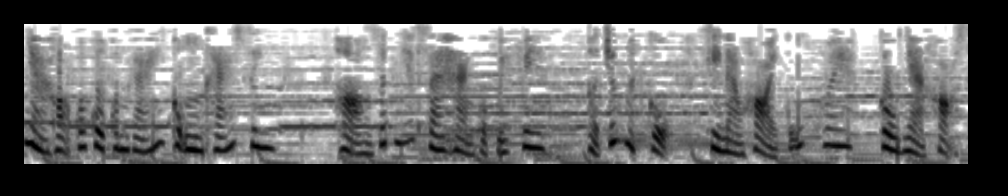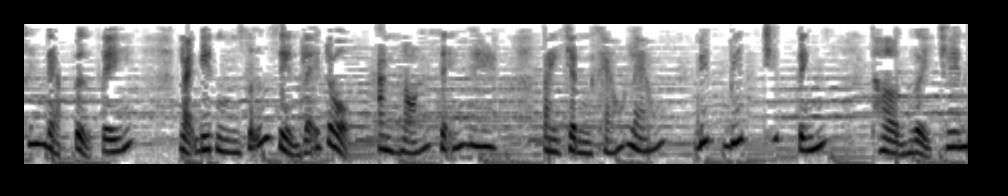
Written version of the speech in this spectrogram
nhà họ có cô con gái cũng khá xinh. Họ rất nhét ra hàng của quý phi, ở trước mặt cụ, khi nào hỏi cũng khoe cô nhà họ xinh đẹp tử tế, lại biết giữ gìn lễ độ, ăn nói dễ nghe, tay chân khéo léo, biết biết chiết tính, thờ người trên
